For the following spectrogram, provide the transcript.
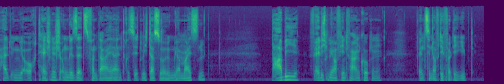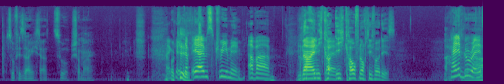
halt irgendwie auch technisch umgesetzt, von daher interessiert mich das so irgendwie am meisten. Barbie werde ich mir auf jeden Fall angucken, wenn es den auf DVD gibt. So viel sage ich dazu schon mal. Okay, Okay. ich habe eher im Streaming, aber Nein, ich, Fall. ich kaufe noch DVDs. Ach, Keine Blu-rays?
